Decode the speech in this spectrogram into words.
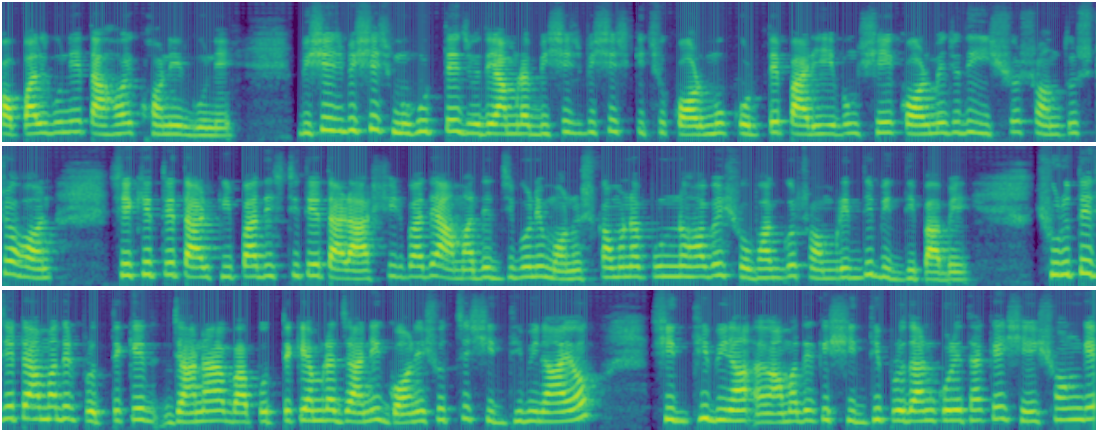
কপাল গুণে, তা হয় ক্ষণের গুণে। বিশেষ বিশেষ মুহূর্তে যদি আমরা বিশেষ বিশেষ কিছু কর্ম করতে পারি এবং সেই কর্মে যদি ঈশ্বর সন্তুষ্ট হন, সেক্ষেত্রে তার কৃপাদৃষ্টিতে, তার আশীর্বাদে আমাদের জীবনে মনস্কামনা পূর্ণ হবে, সৌভাগ্য সমৃদ্ধি বৃদ্ধি পাবে। শুরুতে যেটা আমাদের প্রত্যেকের জানা বা প্রত্যেকে আমরা জানি, গণেশ হচ্ছে সিদ্ধি বিনায়ক সিদ্ধি বিনা আমাদেরকে সিদ্ধি প্রদান করে থাকে, সেই সঙ্গে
